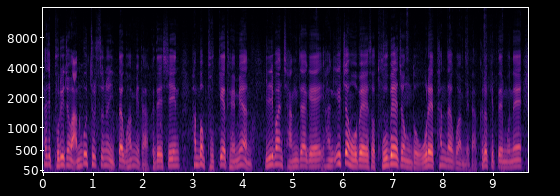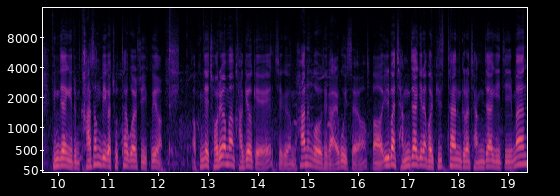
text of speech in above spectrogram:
사실 불이 좀 안 붙을 수는 있다고 합니다. 그 대신 한번 붙게 되면 일반 장작의 한 1.5배에서 2배 정도 오래 탄다고 합니다. 그렇기 때문에 굉장히 좀 가성비가 좋다고 할 수 있고요. 어, 굉장히 저렴한 가격에 지금 하는 거 제가 알고 있어요. 어, 일반 장작이랑 거의 비슷한 그런 장작이지만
